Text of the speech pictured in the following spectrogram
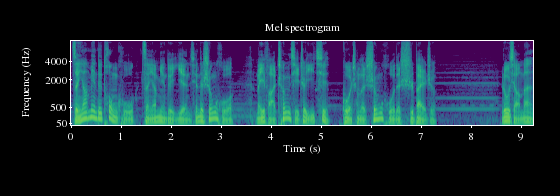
怎样面对痛苦，怎样面对眼前的生活，没法撑起这一切，过成了生活的失败者。陆小曼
